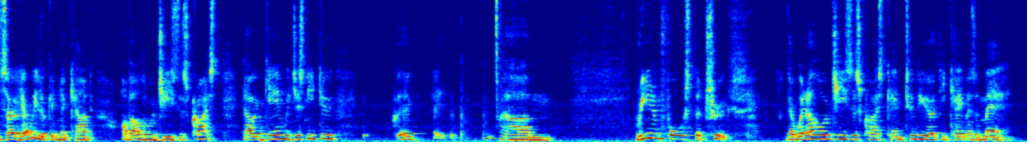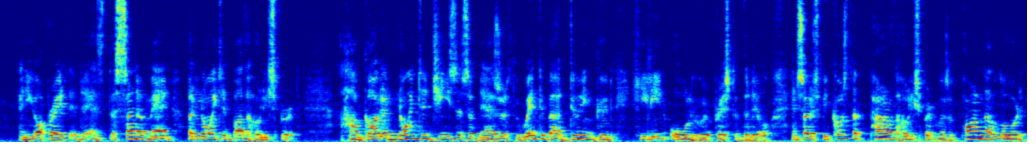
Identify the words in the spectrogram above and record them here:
so here we look at an account of our Lord Jesus Christ. Now, again, we just need to uh, um, reinforce the truth that when our Lord Jesus Christ came to the earth, he came as a man and he operated as the Son of Man, anointed by the Holy Spirit. How God anointed Jesus of Nazareth, who went about doing good, healing all who were oppressed of the devil. And so it's because the power of the Holy Spirit was upon the Lord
